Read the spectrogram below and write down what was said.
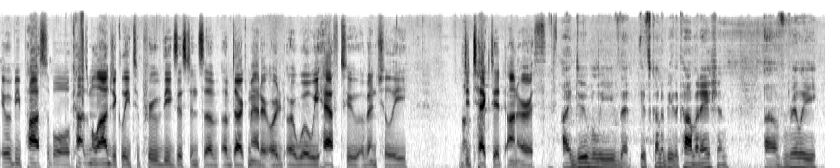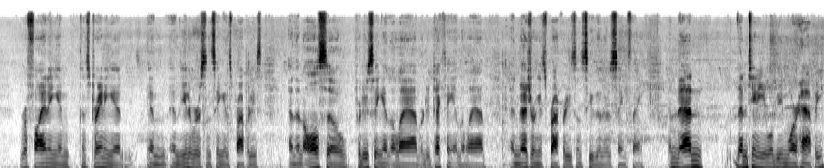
it would be possible cosmologically to prove the existence of, of dark matter, or, or will we have to eventually Oh. detect it on Earth? I do believe that it's going to be the combination of really refining and constraining it in, in the universe and seeing its properties, and then also producing it in the lab or detecting it in the lab and measuring its properties and see that they're the same thing. And then, then Tini will be more happy,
